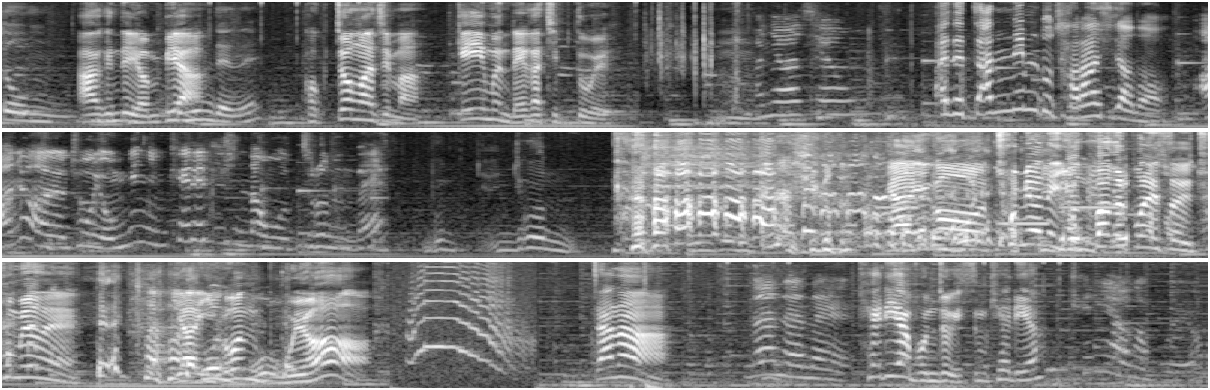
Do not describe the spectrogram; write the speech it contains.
좀 아 근데 연비야 고민되네. 걱정하지 마. 게임은 내가 집도해. 음. 안녕하세요. 아 근데 짠님도 잘하시잖아. 아니요, 아니요. 저 연기님 carry 해주신다고 들었는데. 뭐 이건 야 이거 초면에 육박을 뻔했어요. 초면에. 야 이건 뭐야? 짜나 네네네. 캐리아 본적 있음 캐리아? 캐리아가 뭐예요?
